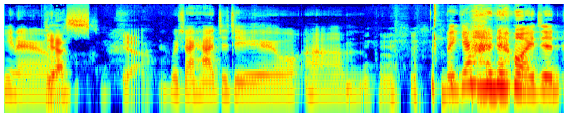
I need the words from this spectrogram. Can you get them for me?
you know, yes. Yeah. which I had to do. Um, but yeah, no, I did.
